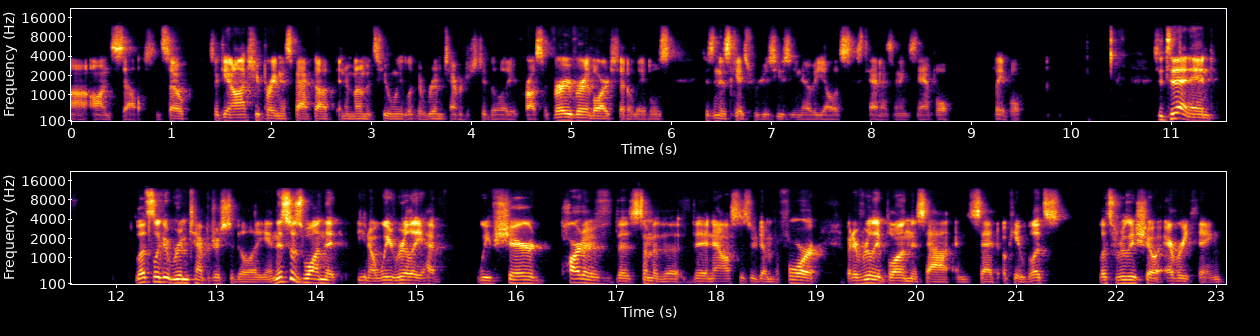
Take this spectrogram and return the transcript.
uh, on cells. And so, so again, I'll actually bring this back up in a moment too when we look at room temperature stability across a very, very large set of labels, because in this case, we're just using Nova Yellow 610 as an example label. So to that end, let's look at room temperature stability. And this was one that, you know, we really have, we've shared part of the, some of the, the analysis we've done before, but I've really blown this out and said, okay, well, let's, let's really show everything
